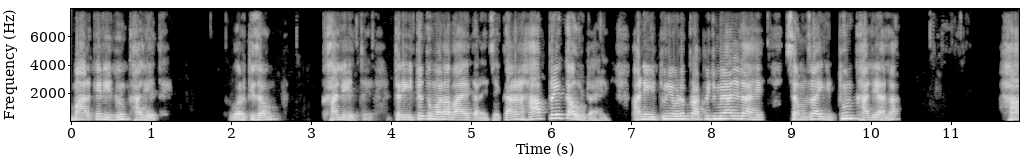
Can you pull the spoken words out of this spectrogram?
मार्केट इथून खाली येते वरती जाऊन खाली येते तर इथे तुम्हाला बाय करायचे कारण हा ब्रेकआउट आहे. आणि इथून एवढं प्रॉफिट मिळालेलं आहे. समजा इथून खाली आला. हा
